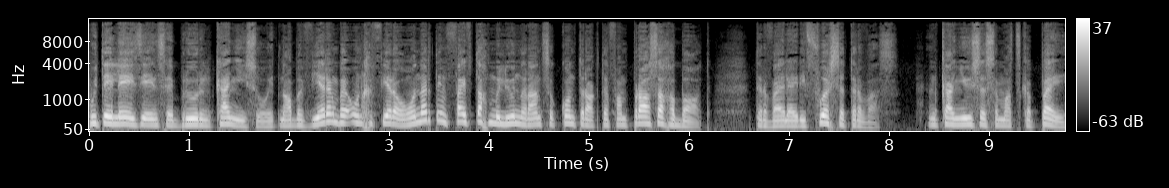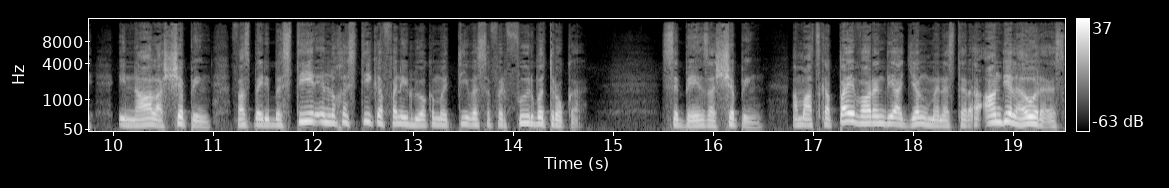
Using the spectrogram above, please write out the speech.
Buthelezi en sy broer Nkanyiso het na bewering by ongeveer 150 miljoen rand se kontrakte van Prasa gebaat terwyl hy die voorsitter was. Nkanyiso se maatskappy, Inala Shipping, was by die bestuur en logistieke van die lokomotiewe se vervoer betrokke. Sebenza Shipping, 'n maatskappy waarin die adjunk minister 'n aandeelhouer is,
